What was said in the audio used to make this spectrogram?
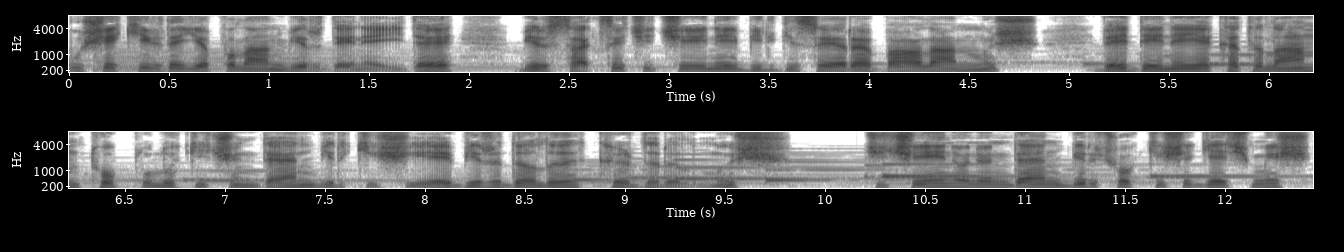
Bu şekilde yapılan bir deneyde bir saksı çiçeğini bilgisayara bağlanmış ve deneye katılan topluluk içinden bir kişiye bir dalı kırdırılmış, çiçeğin önünden birçok kişi geçmiş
